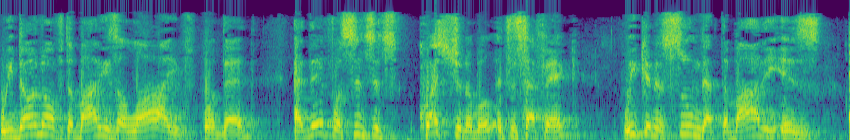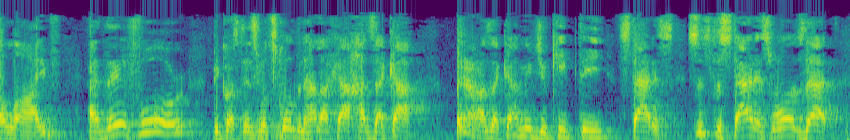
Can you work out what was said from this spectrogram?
we don't know if the body is alive or dead, and therefore, since it's questionable, it's a safek, we can assume that the body is alive, and therefore, because there's what's called in halakha hazakah. hazakah means you keep the status. Since the status was that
